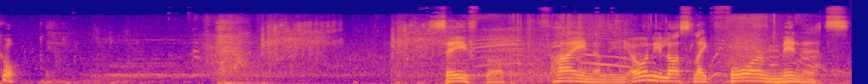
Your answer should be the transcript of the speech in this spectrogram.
Cool. Safe book. Finally. Only lost like four minutes.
